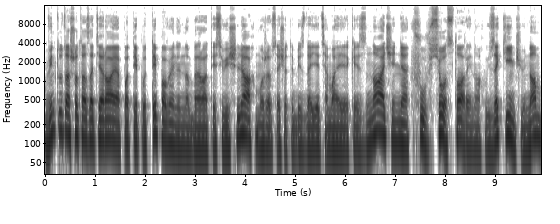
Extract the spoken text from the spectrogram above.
Він тут щось затирає по типу: ти повинен набирати свій шлях, може все, що тобі здається, має якесь значення. Фу, все, старий нахуй, закінчуй, нам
